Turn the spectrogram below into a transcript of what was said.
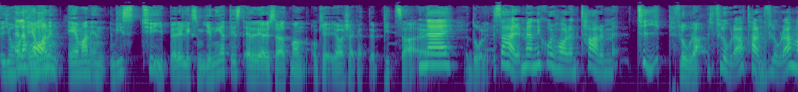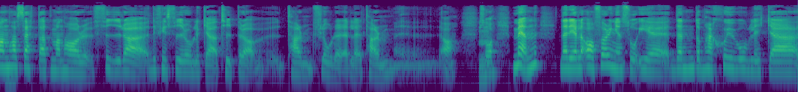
Ja, Eller är, har. man en, är man en viss typ? Är det liksom genetiskt eller är det så att man, okej jag har käkat pizza, eh, Nej, dåligt. så här, människor har en tarmtyp, Flora. flora, tarmflora. Man har sett att man har fyra, det finns fyra olika typer av tarmfloror eller tarm, eh, ja så. Men när det gäller avföringen så är den, de här sju olika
